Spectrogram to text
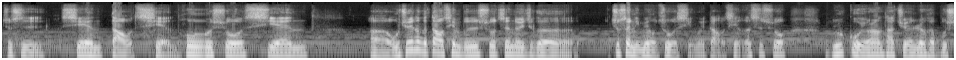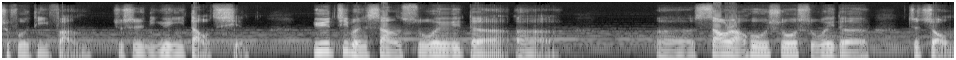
就是先道歉，或者说先呃，我觉得那个道歉不是说针对这个，就算你没有做行为道歉，而是说如果有让他觉得任何不舒服的地方，就是你愿意道歉。因为基本上所谓的呃呃骚扰，或者说所谓的这种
